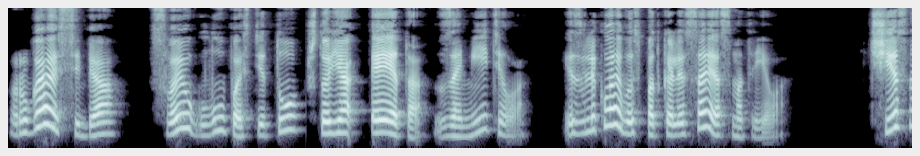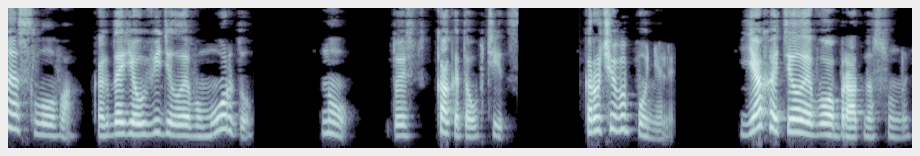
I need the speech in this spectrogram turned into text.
ругая себя, свою глупость и то, что я это заметила, извлекла его из-под колеса и осмотрела. Честное слово, когда я увидела его морду, ну, то есть как это у птиц? Короче, вы поняли. Я хотела его обратно сунуть.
